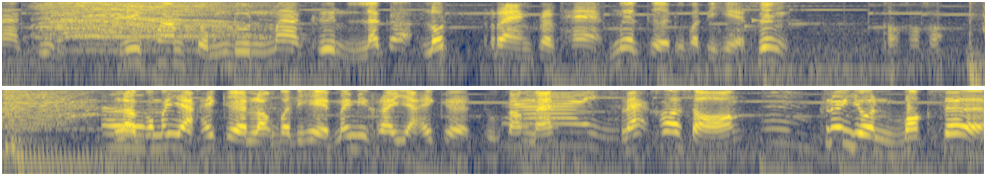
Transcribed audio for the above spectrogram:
มากขึ้น มีความสมดุลมากขึ้น แล้วก็ลดแรงกระแทกเมื่อเกิดอุบัติเหตุ ซึ่งเคาะเคาะเคาะออเราก็ไม่อยากให้เกิดหรอกอุบัติเหตุไม่มีใครอยากให้เกิดถูกต้องไหมใช่และข้อ2อืม เครื่องยนต์บ็อกเซอร์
